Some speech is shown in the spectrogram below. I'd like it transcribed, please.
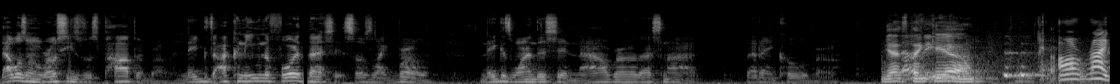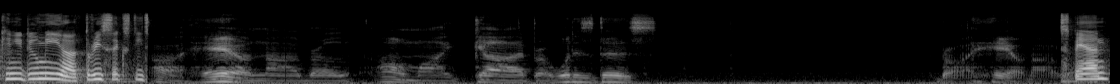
that was when Roshes was popping, bro. Niggas, I couldn't even afford that shit. So it's like, bro, niggas wearing this shit now, bro. That's not. That ain't cool, bro. Yes, was thank easy. you. All right. Can you do me a 360? Oh ah, hell nah, bro. Oh my god, bro. What is this? Bro, hell nah. Bro. spin?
